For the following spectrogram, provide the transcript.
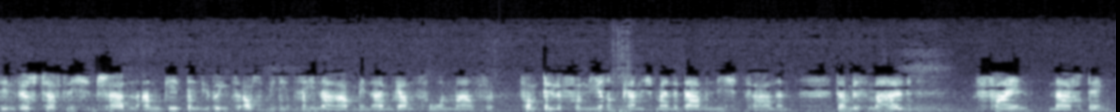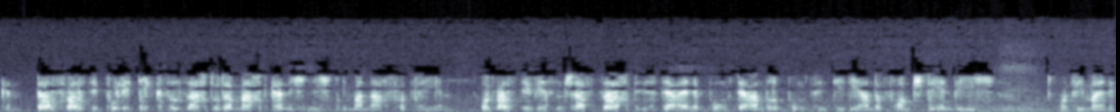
den wirtschaftlichen Schaden angeht, den übrigens auch Mediziner haben in einem ganz hohen Maße. Vom Telefonieren kann ich meine Damen nicht zahlen. Da müssen wir halt fein nachdenken. Das, was die Politik so sagt oder macht, kann ich nicht immer nachvollziehen. Und was die Wissenschaft sagt, ist der eine Punkt. Der andere Punkt sind die, die an der Front stehen wie ich und wie meine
